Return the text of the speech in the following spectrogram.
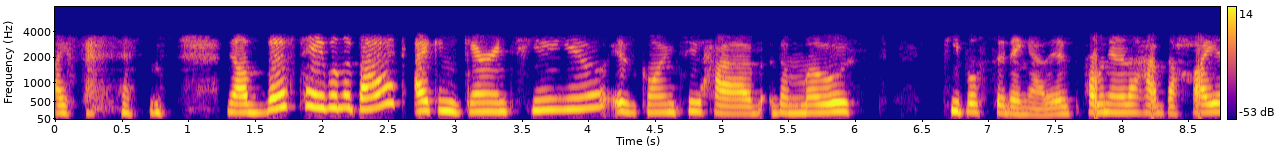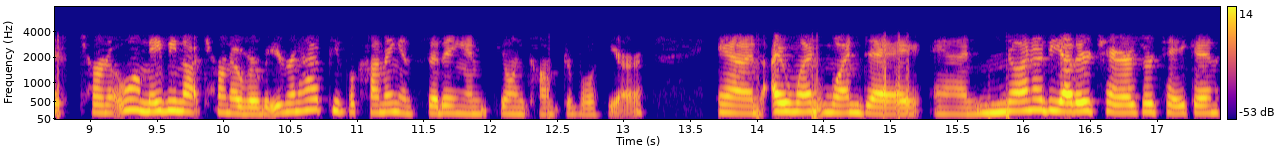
I said, now this table in the back, I can guarantee you is going to have the most people sitting at it. It's probably going to have the highest turnover. Well, maybe not turnover, but you're going to have people coming and sitting and feeling comfortable here. And I went one day and none of the other chairs were taken.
